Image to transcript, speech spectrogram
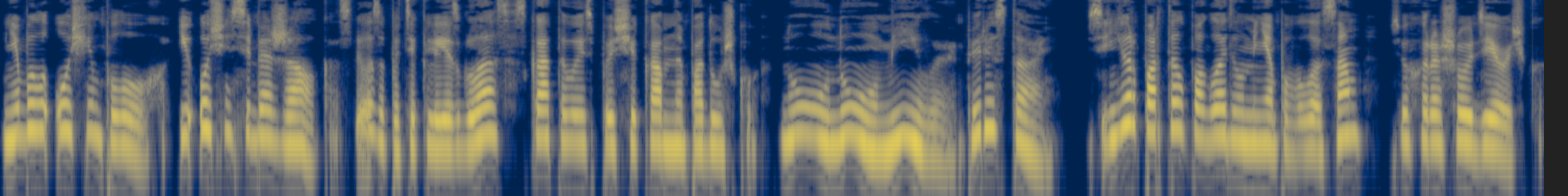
Мне было очень плохо и очень себя жалко. Слезы потекли из глаз, скатываясь по щекам на подушку. «Ну, ну, милая, перестань». Сеньор Портел погладил меня по волосам. «Все хорошо, девочка.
